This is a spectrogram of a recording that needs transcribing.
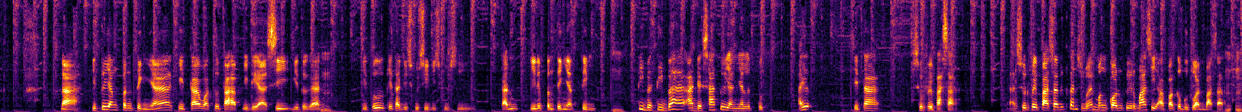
nah, itu yang pentingnya kita waktu tahap ideasi gitu kan. Hmm. Itu kita diskusi-diskusi. Kan ini pentingnya tim. Hmm. Tiba-tiba ada satu yang nyeletuk. Ayo kita survei pasar. Nah, survei pasar itu kan sebenarnya mengkonfirmasi apa kebutuhan pasar. Hmm.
